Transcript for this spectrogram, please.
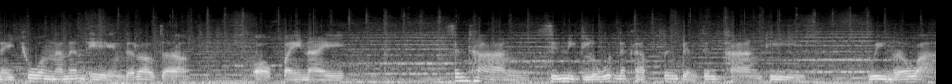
ในช่วงนั้นนั่นเองแล้วเราจะออกไปในเส้นทางซินิกรูทนะครับ ซึ่งเป็นเส้นทางที่วิ่งระหว่าง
